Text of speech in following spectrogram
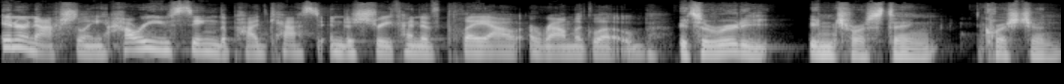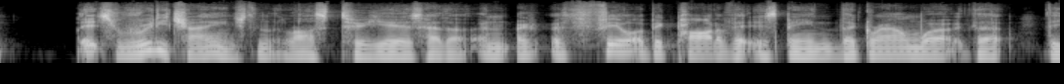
internationally how are you seeing the podcast industry kind of play out around the globe it's a really interesting question it's really changed in the last two years, Heather. And I feel a big part of it has been the groundwork that the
